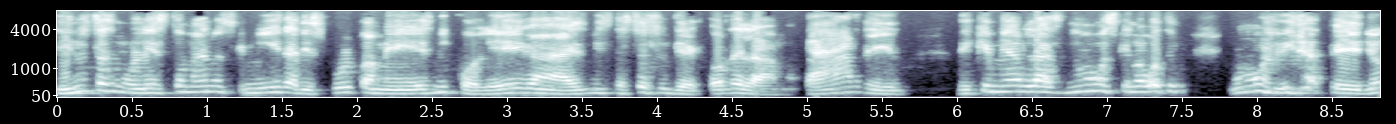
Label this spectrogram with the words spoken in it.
¿y no estás molesto, mano? Es que mira, discúlpame, es mi colega, es mi, este es el director de la tarde. ¿De qué me hablas? No, es que no vote. No, olvídate, yo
